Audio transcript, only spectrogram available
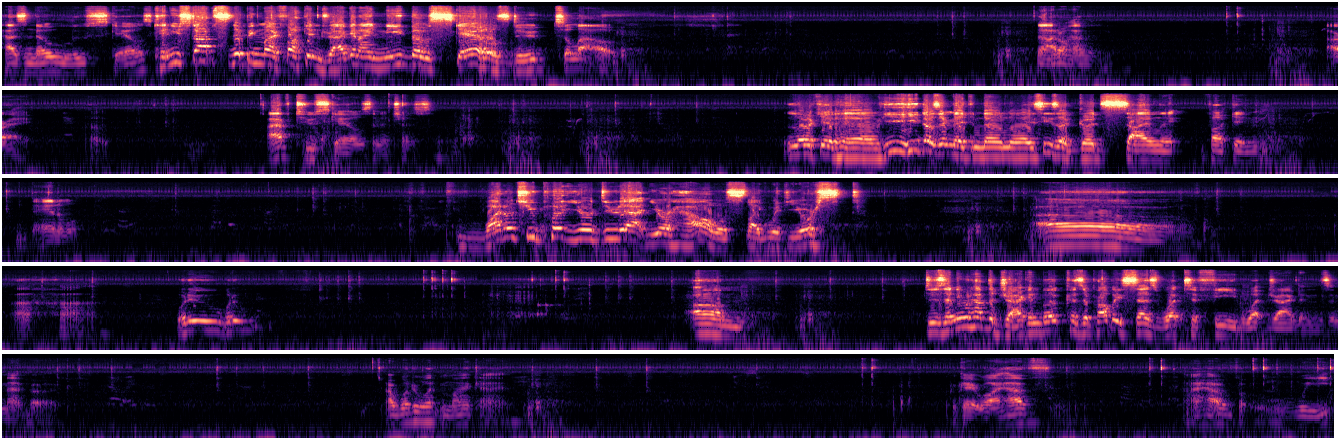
Has no loose scales. Can you stop snipping my fucking dragon? I need those scales, dude. Chill out. No, I don't have any. Alright. Um, I have two scales in a chest. Look at him. He he doesn't make no noise. He's a good silent fucking animal. Why don't you put your dude at your house, like with your st- Oh. Uh-huh. What do, what do... Um... Does anyone have the dragon book? Because it probably says what to feed what dragons in that book. I wonder what my guy... Okay, well I have... I have wheat.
